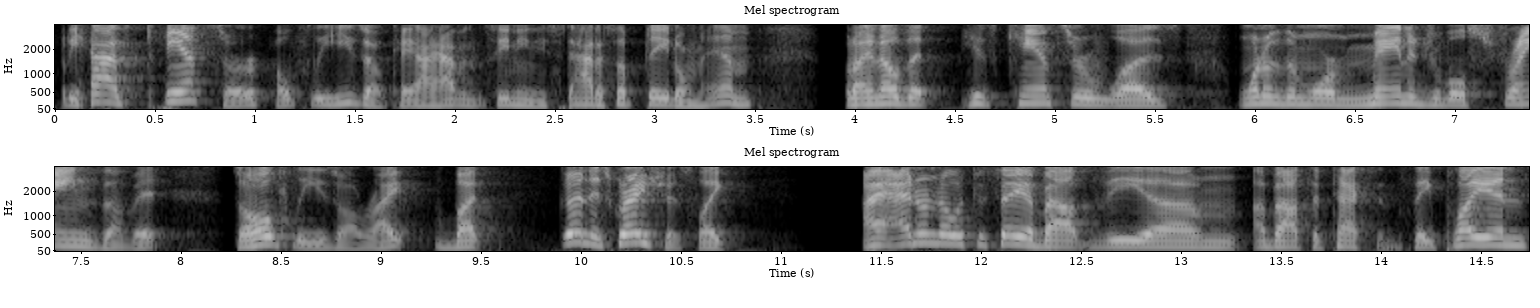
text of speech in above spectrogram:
but he has cancer. Hopefully he's okay. I haven't seen any status update on him, but I know that his cancer was one of the more manageable strains of it. So hopefully he's all right. But goodness gracious, like I, I don't know what to say about the um about the Texans. They play in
